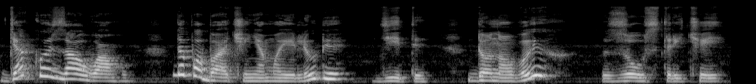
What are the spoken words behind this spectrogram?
Дякую за увагу. До побачення, мої любі діти. До нових зустрічей!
